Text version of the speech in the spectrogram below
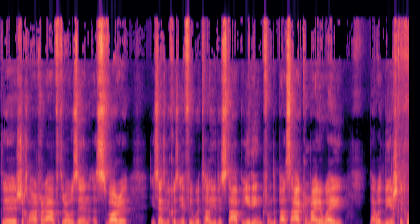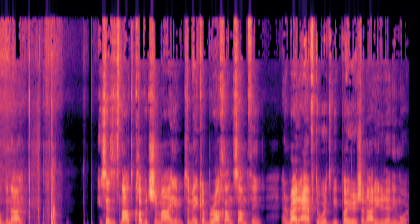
The Shechnar Charav throws in a svara. He says because if we would tell you to stop eating from the pasakim right away, that would be a shtickle gnai. He says it's not kavod shemayim to make a brach on something and right afterwards be pirish and not eat it anymore.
